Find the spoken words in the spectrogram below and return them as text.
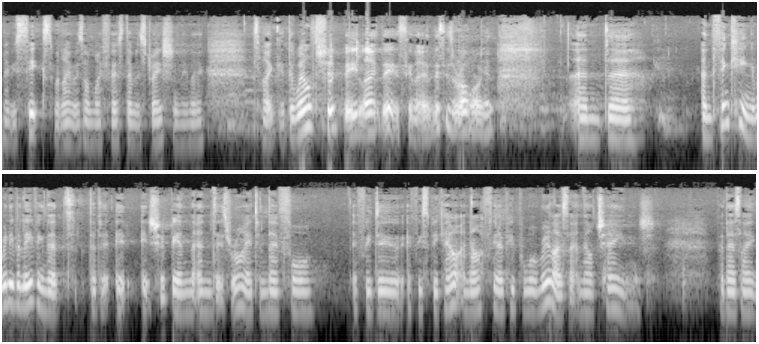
maybe six when I was on my first demonstration. You know, it's like the world should be like this. You know, and this is wrong, and uh, and thinking, really believing that that it, it should be and, and it's right, and therefore, if we do, if we speak out enough, you know, people will realise that and they'll change. But as I,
